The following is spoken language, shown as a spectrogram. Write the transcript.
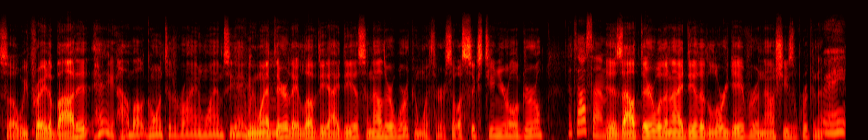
So we prayed about it. Hey, how about going to the Ryan YMCA? We went there. They loved the idea, so now they're working with her. So a 16 year old girl That's awesome. is out there with an idea that the Lord gave her, and now she's working it. Right.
